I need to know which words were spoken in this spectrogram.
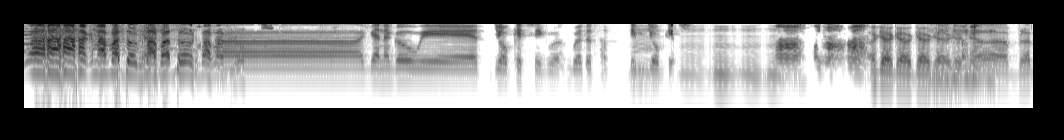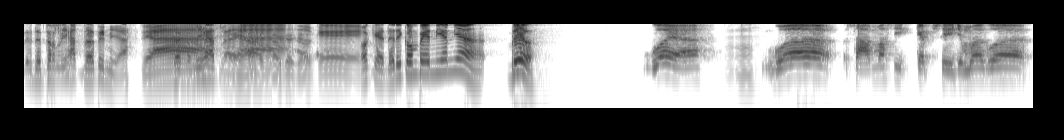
Wah kenapa tuh, kenapa tuh, kenapa tuh? Uh, gonna go with Jokic sih gue. Gue tetap tim Hmm, Jokic. hmm, hmm, hmm. Ah, ah, ah. Oke oke oke oke oke. Eh, Berarti udah terlihat berarti nih ya. Ya. Udah terlihat lah ya. ya, Oke, oke, oke. Oke. Dari companionnya, Bril. Gua ya, Mm-mm. gua sama sih cap sih. Cuma gua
